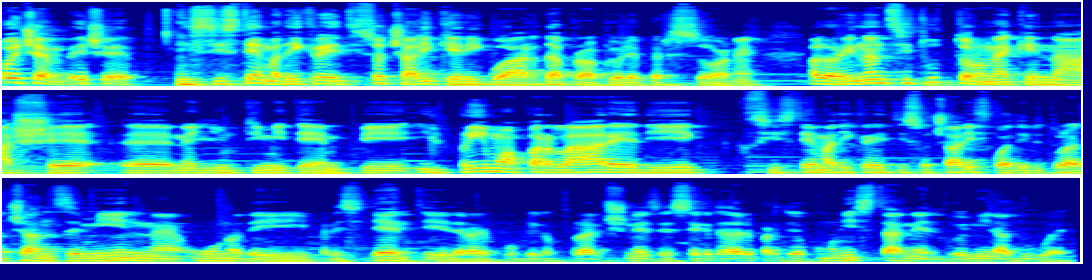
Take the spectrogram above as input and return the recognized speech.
Poi c'è invece il sistema dei crediti sociali che riguarda proprio le persone. Allora, innanzitutto non è che nasce eh, negli ultimi tempi. Il primo a parlare di sistema di crediti sociali fu addirittura Jiang Zemin, uno dei presidenti della Repubblica Popolare Cinese e segretario del Partito Comunista nel 2002.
